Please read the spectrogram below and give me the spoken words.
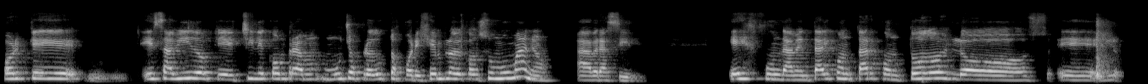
Porque he sabido que Chile compra muchos productos, por ejemplo, de consumo humano a Brasil. Es fundamental contar con todos los, eh,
